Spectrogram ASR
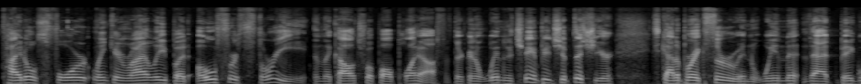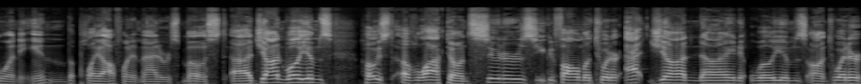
titles for Lincoln Riley, but 0 for 3 in the college football playoff. If they're going to win the championship this year, he's got to break through and win that big one in the playoff when it matters most. Uh, John Williams, host of Locked On Sooners. You can follow him on Twitter at John9Williams on Twitter.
